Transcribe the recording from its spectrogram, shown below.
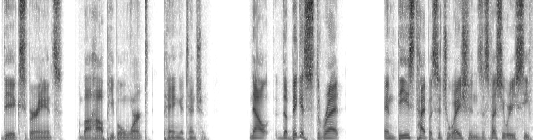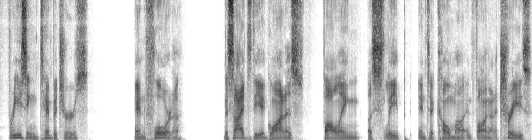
the experience about how people weren't paying attention. Now, the biggest threat in these type of situations, especially where you see freezing temperatures in Florida, besides the iguanas falling asleep into coma and falling out of trees,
